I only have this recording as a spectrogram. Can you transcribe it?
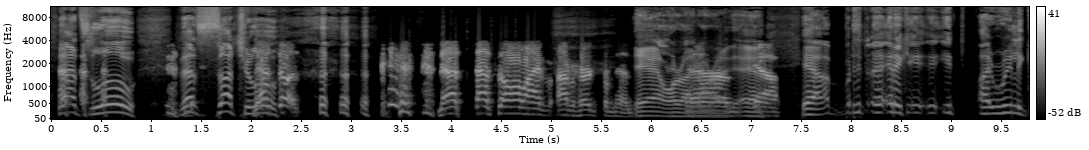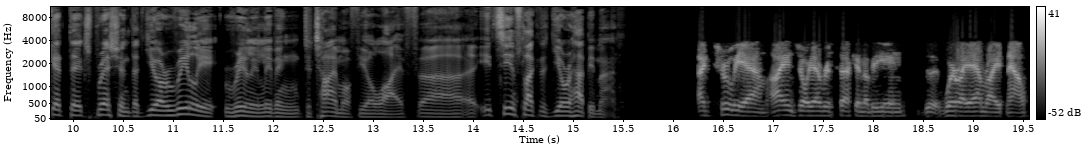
that's low. That's such a low. That's all, that's that's all I've I've heard from him. Yeah, all right, all right. Um, Yeah, yeah. yeah. But it, uh, Erik, it, it, I really get the expression that you are really, really living the time of your life. Uh, it seems like that you're a happy man. I truly am. I enjoy every second of being where I am right now.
